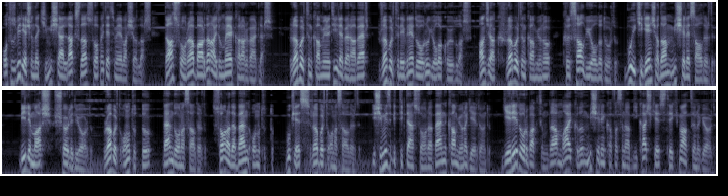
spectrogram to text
31 yaşındaki Michelle Lux'la sohbet etmeye başladılar. Daha sonra bardan ayrılmaya karar verdiler. Robert'ın kamyonetiyle beraber Robert'ın evine doğru yola koyuldular. Ancak Robert'ın kamyonu kırsal bir yolda durdu. Bu iki genç adam Michel'e saldırdı. Billy Marsh şöyle diyordu. Robert onu tuttu, ben de ona saldırdım. Sonra da ben onu tuttum. Bu kez Robert ona saldırdı. İşimiz bittikten sonra ben kamyona geri döndüm. Geriye doğru baktığımda Michael'ın Michel'in kafasına birkaç kez tekme attığını gördüm.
